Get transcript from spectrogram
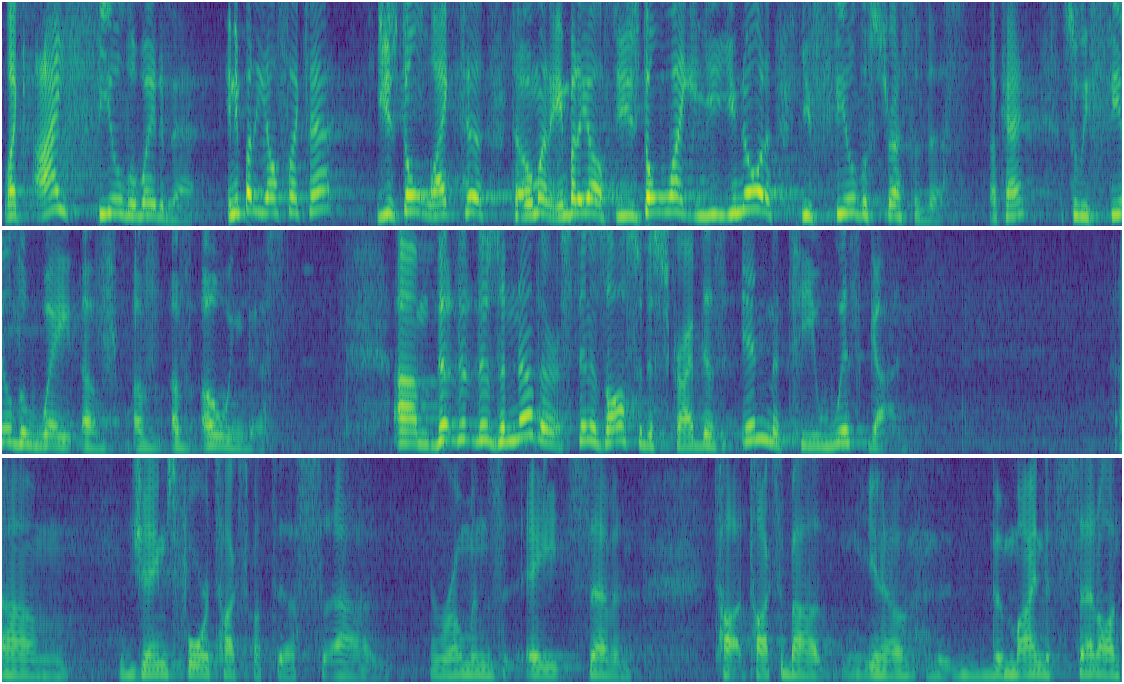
Like I feel the weight of that. Anybody else like that? You just don't like to, to owe money. Anybody else? You just don't like, you, you know what? You feel the stress of this, okay? So we feel the weight of, of, of owing this. Um, th- th- there's another, sin is also described as enmity with God. Um, James 4 talks about this, uh, Romans 8, 7 ta- talks about, you know, the mind that's set on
